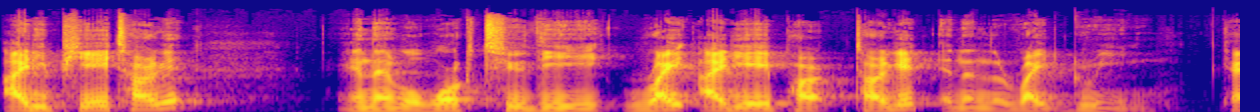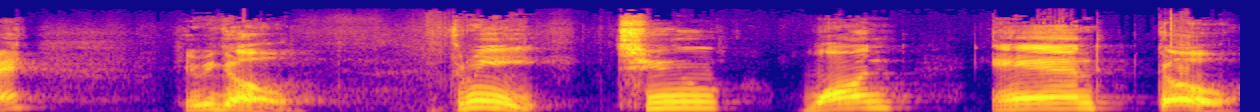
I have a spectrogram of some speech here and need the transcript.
IDPA target, and then we'll work to the right IDA target, and then the right green. Okay? Here we go. Three, two, one, and go.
